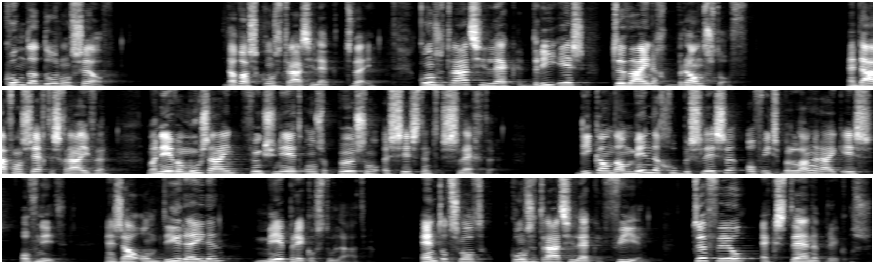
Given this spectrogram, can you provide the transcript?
komt dat door onszelf. Dat was concentratielek 2. Concentratielek 3 is te weinig brandstof. En daarvan zegt de schrijver: Wanneer we moe zijn, functioneert onze personal assistant slechter. Die kan dan minder goed beslissen of iets belangrijk is of niet, en zal om die reden meer prikkels toelaten. En tot slot concentratielek 4. Te veel externe prikkels.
